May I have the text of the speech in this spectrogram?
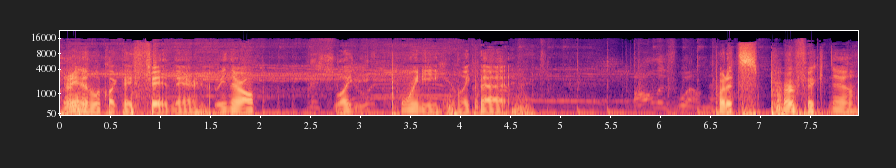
They don't even look like they fit in there. I mean, they're all like pointy like that. All is well now. But it's perfect now.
